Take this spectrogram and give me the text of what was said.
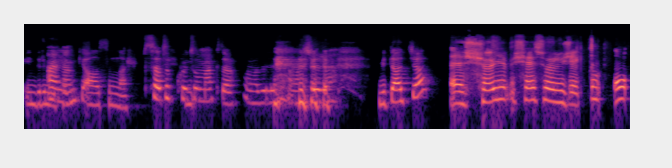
indirim Aynen. yapalım ki alsınlar. Satıp kurtulmak da olabilir amaçları. Mithatcan? Ee, şöyle bir şey söyleyecektim. O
